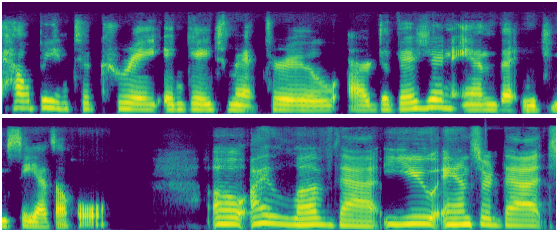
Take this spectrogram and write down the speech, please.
helping to create engagement through our division and the agency as a whole. Oh, I love that. You answered that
